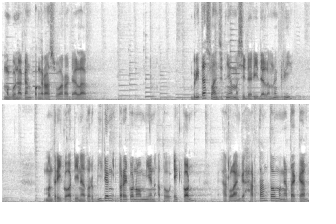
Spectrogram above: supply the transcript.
menggunakan pengeras suara dalam. Berita selanjutnya masih dari dalam negeri. Menteri Koordinator Bidang Perekonomian atau Ekon, Erlangga Hartanto mengatakan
